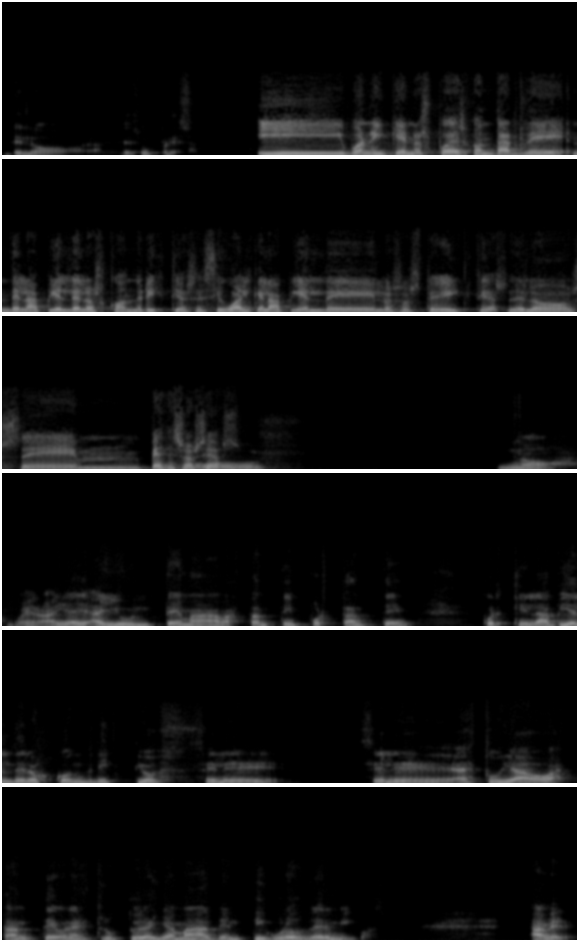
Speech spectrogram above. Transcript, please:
de, de sus presas. Y bueno, ¿y qué nos puedes contar de, la piel de los condrictios? ¿Es igual que la piel de los osteictios, de los em, peces óseos? No, bueno, ahí hay, un tema bastante importante porque la piel de los condrictios se le, se le ha estudiado bastante una estructura llamada dentículos dérmicos. A ver,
